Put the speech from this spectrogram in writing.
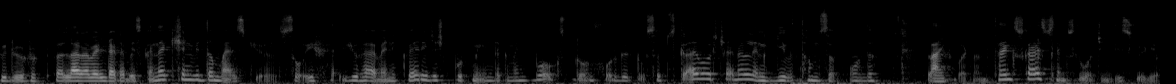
video uh, Laravel database connection with the MySQL. So if you have any query just put me in the comment box. Don't forget to subscribe our channel and give a thumbs up on the like button. Thanks guys. Thanks for watching this video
